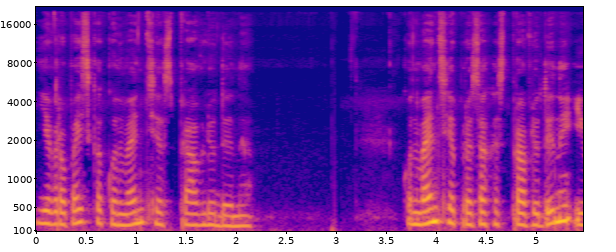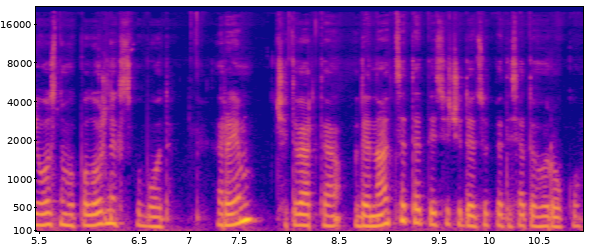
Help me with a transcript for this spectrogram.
Європейська конвенція з прав людини. Конвенція про захист прав людини і основоположних свобод. Рим 4.11.1950 року.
